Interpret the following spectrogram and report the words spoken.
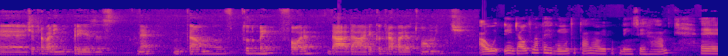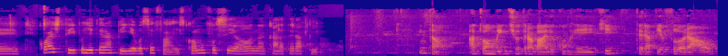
é, já trabalhei em empresas, né? Então tudo bem fora da, da área que eu trabalho atualmente. A, gente, a última pergunta, tá, Naui, para poder encerrar. É, quais tipos de terapia você faz? Como funciona cada terapia? Então, atualmente eu trabalho com reiki, terapia floral,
